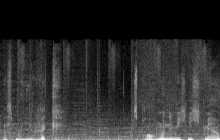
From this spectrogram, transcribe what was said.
Soweit erstmal hier weg. Das brauchen wir nämlich nicht mehr.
